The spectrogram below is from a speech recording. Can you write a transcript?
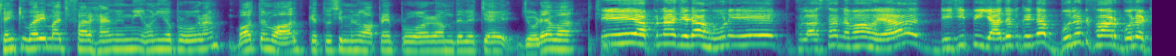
thank you very much for having me on your programme ਬਹੁਤ ਧੰਨਵਾਦ ਕਿ ਤੁਸੀਂ ਮੈਨੂੰ ਆਪਣੇ ਪ੍ਰੋਗਰਾਮ ਦੇ ਵਿੱਚ ਜੋੜਿਆ ਵਾ। ਇਹ ਆਪਣਾ ਜਿਹੜਾ ਹੁਣ ਇਹ ਖੁਲਾਸਾ ਨਵਾਂ ਹੋਇਆ ਡੀਜੀਪੀ ਯਾਦਵ ਕਹਿੰਦਾ ਬੁਲਟ ਫਾਰ ਬੁਲਟ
